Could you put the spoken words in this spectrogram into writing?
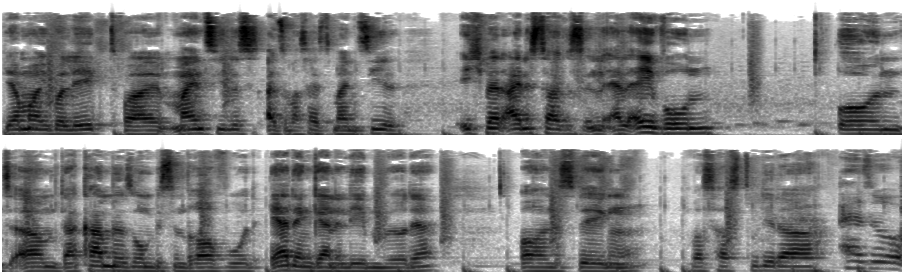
wir haben mal überlegt, weil mein Ziel ist, also was heißt mein Ziel? Ich werde eines Tages in LA wohnen und ähm, da kam mir so ein bisschen drauf, wo er denn gerne leben würde. Und deswegen was hast du dir da? Also,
